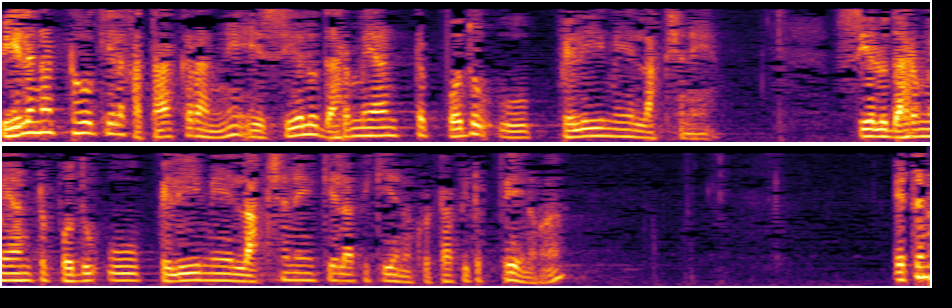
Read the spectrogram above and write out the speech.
පීලනට්ඨෝ කියලා කතා කරන්නේ ඒ සියලු ධර්මයන්ට පොදු වූ පෙලීමේ ලක්ෂණය. සියලු ධර්මයන්ට පොදු වූ පෙලීමේ ලක්ෂණය කියලා අපි කියනකොට අපිට පේනවා එතන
